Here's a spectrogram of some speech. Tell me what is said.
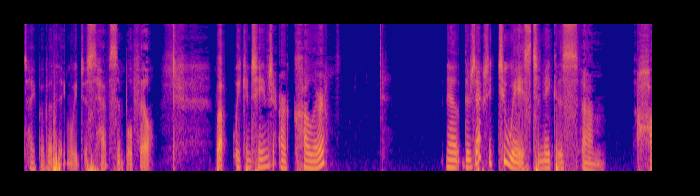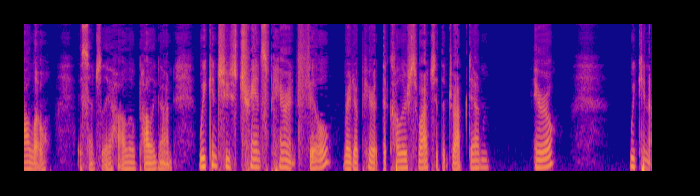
type of a thing, we just have simple fill. But we can change our color. Now, there's actually two ways to make this um, hollow, essentially a hollow polygon. We can choose transparent fill right up here at the color swatch at the drop-down arrow. We can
